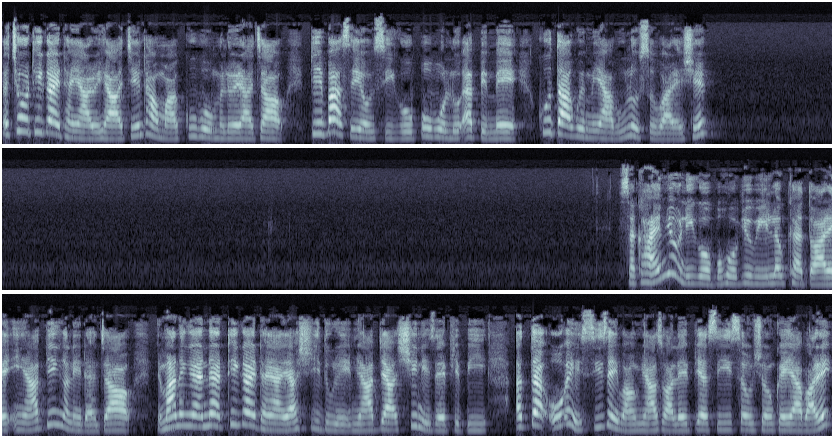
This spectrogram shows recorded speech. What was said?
တချို့ထိခိုက်ဒဏ်ရာတွေဟာကျင်းထောင်မှာကုဖို့မလွယ်တာကြောင့်ပြင်ပဆေးရုံစီကိုပို့ဖို့လိုအပ်ပေမဲ့ကုသခွင့်မရဘူးလို့ဆိုပါတယ်ရှင်။ စကိုင်းမြို့နီးကိုဗဟိုပြုပြီးလှုပ်ခတ်သွားတဲ့အင်အားပြင်းကလေးတန်းကြောင့်မြန်မာနိုင်ငံအနှံ့ထိခိုက်ဒဏ်ရာရရှိသူတွေအများပြားရှိနေဆဲဖြစ်ပြီးအသက်အိုးအိမ်စီးစိမ်ပေါင်းများစွာလည်းပျက်စီးဆုံးရှုံးခဲ့ရပါတယ်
